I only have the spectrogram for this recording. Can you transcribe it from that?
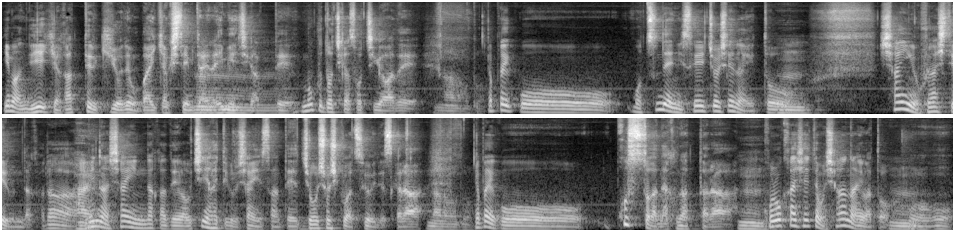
今利益が上がってる企業でも売却してみたいなイメージがあって、僕どっちかそっち側でなるほど。やっぱりこうもう常に成長してないと、うん、社員を増やしてるんだから、はい、みんな社員の中ではうちに入ってくる社員さんって上昇志向が強いですからなるほど。やっぱりこうコストがなくなったら、うん、この会社やってもしゃあないわと。うん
